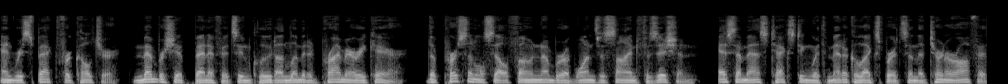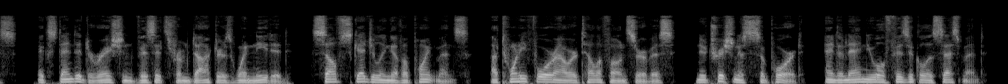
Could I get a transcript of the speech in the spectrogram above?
and respect for culture. Membership benefits include unlimited primary care, the personal cell phone number of one's assigned physician, SMS texting with medical experts in the Turner office, extended duration visits from doctors when needed, self-scheduling of appointments, a 24-hour telephone service, nutritionist support, and an annual physical assessment.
